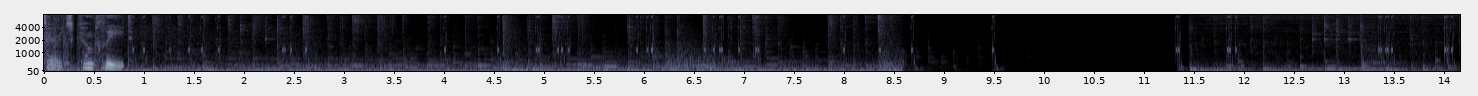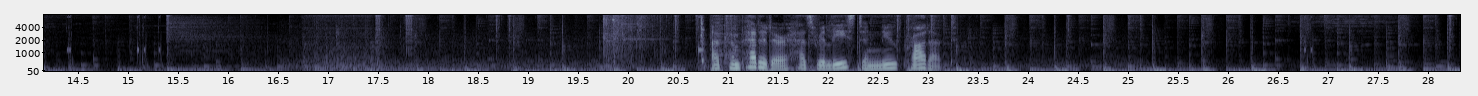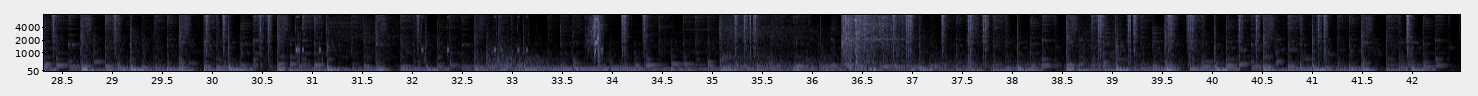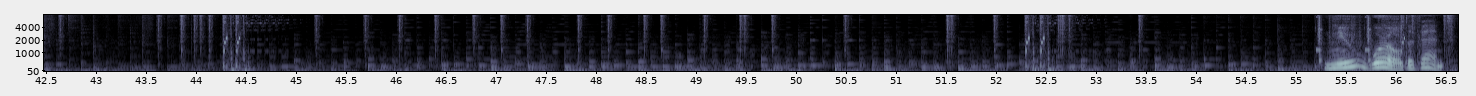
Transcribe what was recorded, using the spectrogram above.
Research complete. A competitor has released a new product. The event.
